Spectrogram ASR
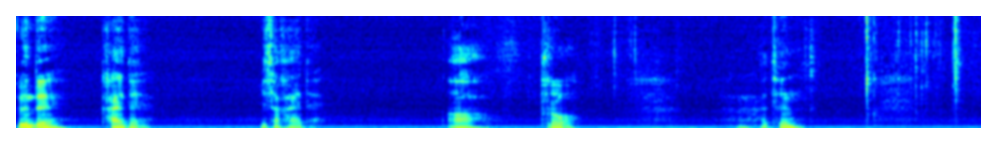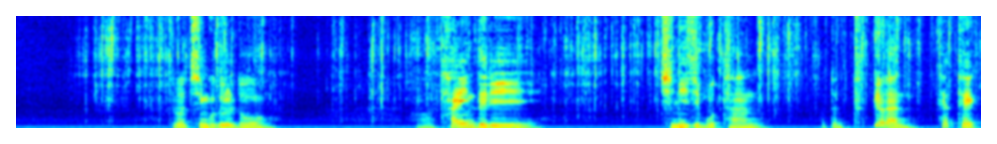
그런데 가야 돼. 이사 가야 돼. 아, 부러워. 하여튼 그런 친구들도 어, 타인들이 지니지 못한 어떤 특별한 혜택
